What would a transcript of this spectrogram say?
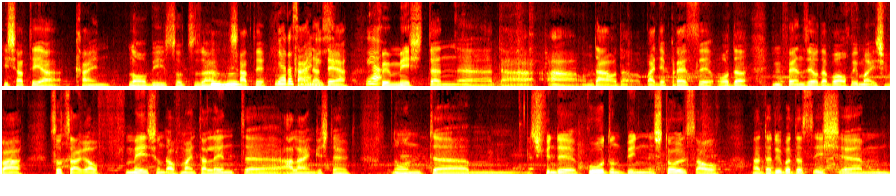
ich hatte ja kein Lobby sozusagen. Mhm. Ich hatte ja, keiner, der ja. für mich dann äh, da äh, und da oder bei der Presse oder im Fernsehen oder wo auch immer ich war, sozusagen auf mich und auf mein Talent äh, allein gestellt. Und ähm, ich finde gut und bin stolz auch äh, darüber, dass ich ähm,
